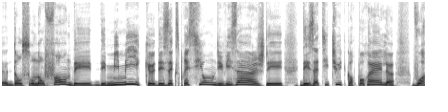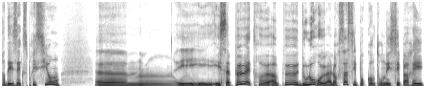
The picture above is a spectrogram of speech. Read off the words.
euh, dans son enfant des, des mimiques, des expressions du visage, des, des attitudes corporelles, voire des expressions. Euh, et, et- et ça peut être un peu douloureux. Alors ça, c'est pour quand on est séparé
